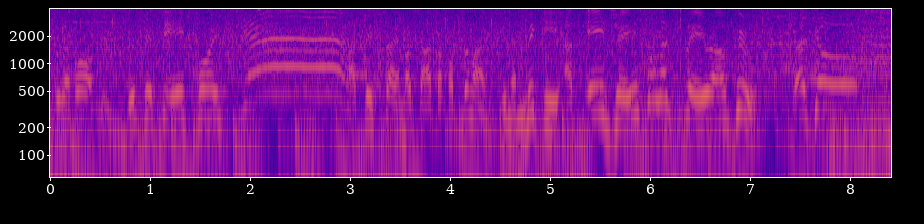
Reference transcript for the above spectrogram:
Sila po with 58 points. At this time, magtatapat naman sina Mickey at AJ. So let's play round two. Let's go!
